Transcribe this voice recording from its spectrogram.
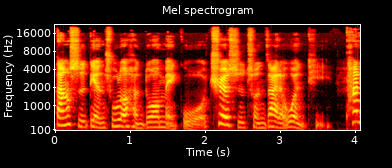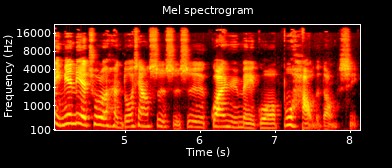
当时点出了很多美国确实存在的问题，它里面列出了很多项事实是关于美国不好的东西。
